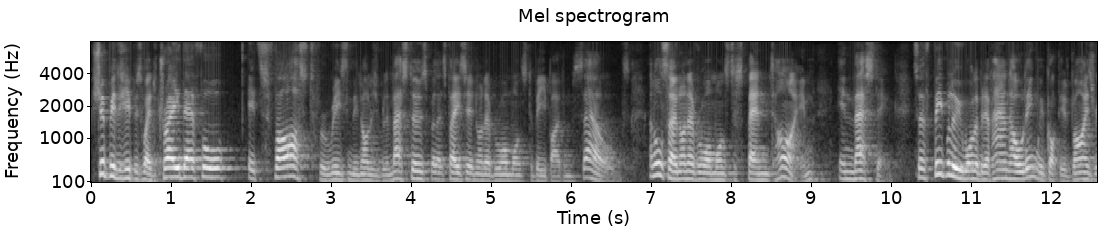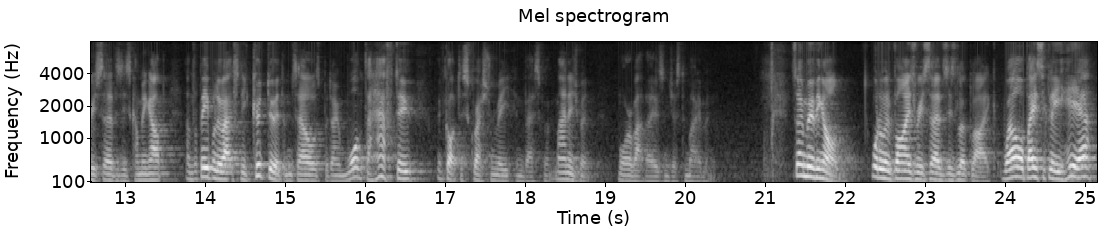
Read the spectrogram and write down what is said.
Should be the cheapest way to trade, therefore. It's fast for reasonably knowledgeable investors, but let's face it, not everyone wants to be by themselves. And also, not everyone wants to spend time investing. So, for people who want a bit of hand holding, we've got the advisory services coming up. And for people who actually could do it themselves but don't want to have to, we've got discretionary investment management. More about those in just a moment. So, moving on. What do advisory services look like? Well, basically, here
